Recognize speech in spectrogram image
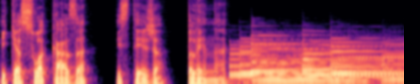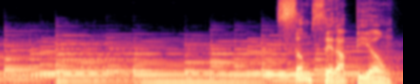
e que a sua casa esteja plena. São Serapião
